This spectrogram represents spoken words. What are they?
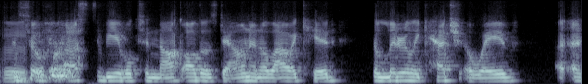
Mm-hmm. And so, for us to be able to knock all those down and allow a kid to literally catch a wave uh,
